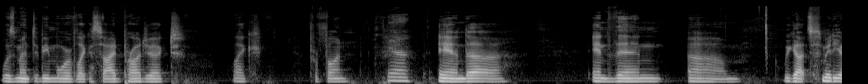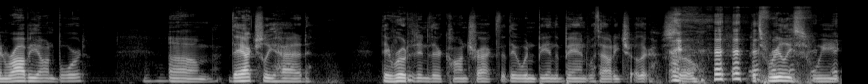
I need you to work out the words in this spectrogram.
was meant to be more of like a side project, like for fun. yeah, And uh, and then um, we got Smitty and Robbie on board. Um, they actually had they wrote it into their contract that they wouldn't be in the band without each other. So it's really sweet.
